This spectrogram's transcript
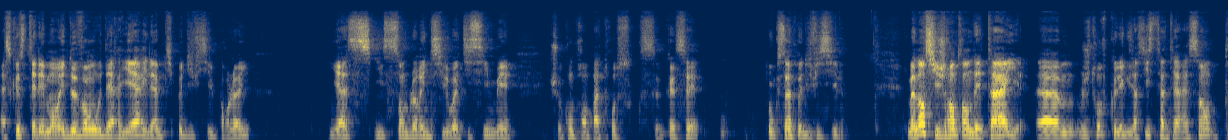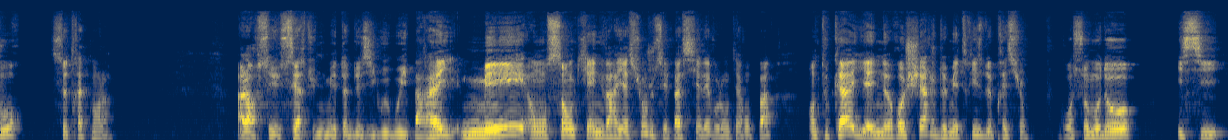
est-ce que cet élément est devant ou derrière, il est un petit peu difficile pour l'œil. Il, il semblerait une silhouette ici, mais je comprends pas trop ce que c'est, donc c'est un peu difficile. Maintenant, si je rentre en détail, euh, je trouve que l'exercice est intéressant pour ce traitement-là. Alors, c'est certes une méthode de zigouigoui pareil, mais on sent qu'il y a une variation. Je ne sais pas si elle est volontaire ou pas. En tout cas, il y a une recherche de maîtrise de pression. Grosso modo, ici,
